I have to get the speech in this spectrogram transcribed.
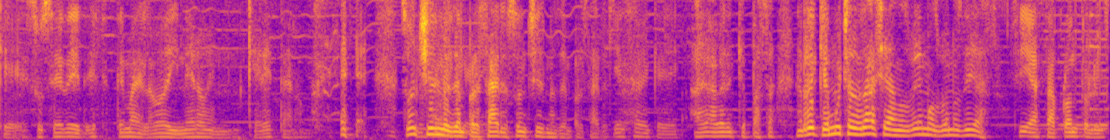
que sucede este tema del lavado de dinero en Querétaro. son chismes de empresarios, son chismes de empresarios. ¿Quién sabe qué hay? A ver qué pasa. Enrique, muchas gracias, nos vemos, buenos días. Sí, hasta pronto, Luis.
